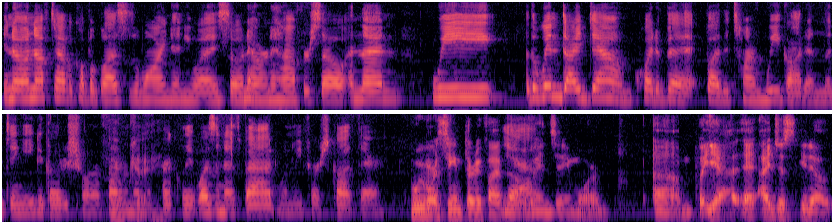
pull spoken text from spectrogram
you know, enough to have a couple glasses of wine anyway. So an hour and a half or so, and then we the wind died down quite a bit by the time we got in the dinghy to go to shore. If I remember correctly, it wasn't as bad when we first got there. We weren't seeing 35 knot Yeah. winds anymore. Um, but yeah, I- I just you know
